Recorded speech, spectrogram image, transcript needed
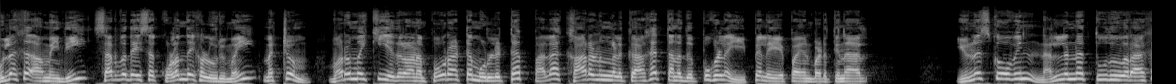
உலக அமைதி சர்வதேச குழந்தைகள் உரிமை மற்றும் வறுமைக்கு எதிரான போராட்டம் உள்ளிட்ட பல காரணங்களுக்காக தனது புகழை பெலையை பயன்படுத்தினார் யுனெஸ்கோவின் நல்லெண்ண தூதுவராக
